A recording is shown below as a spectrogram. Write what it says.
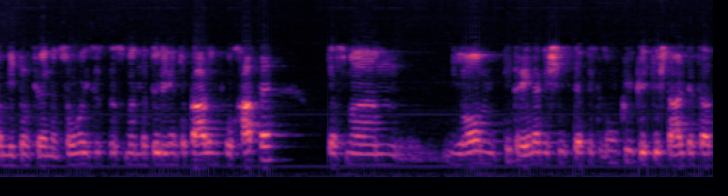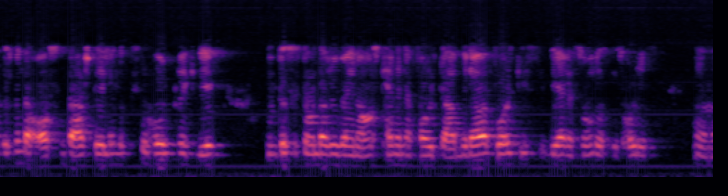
vermitteln können. So ist es, dass man natürlich einen Totalumbruch hatte, dass man ja, die Trainergeschichte ein bisschen unglücklich gestaltet hat, dass man in der Außendarstellung ein bisschen holprig wirkt und dass es dann darüber hinaus keinen Erfolg gab. Mit Erfolg ist, wäre so, dass das alles ähm,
